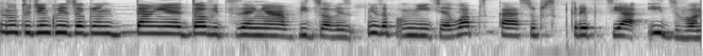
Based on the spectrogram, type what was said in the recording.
No to dziękuję za oglądanie. Do widzenia widzowie. Nie zapomnijcie łapka, subskrypcja i dzwon.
